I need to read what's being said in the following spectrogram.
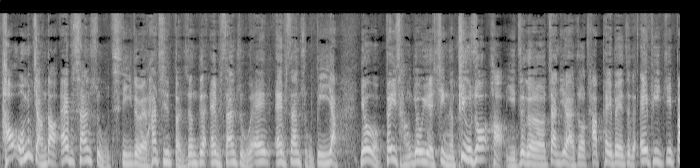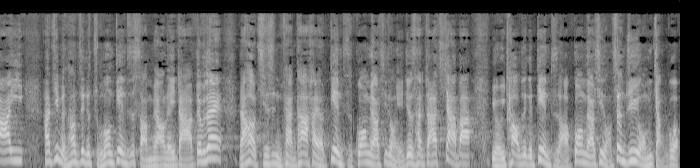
好，我们讲到 F 三十五 C 对不对？它其实本身跟 F 三十五 A、F 三十五 B 一样，拥有非常优越性能。譬如说，好，以这个战机来说，它配备这个 APG 八一，它基本上这个主动电子扫描雷达，对不对？然后其实你看，它还有电子光瞄系统，也就是它它下巴有一套这个电子啊光瞄系统，甚至于我们讲过，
